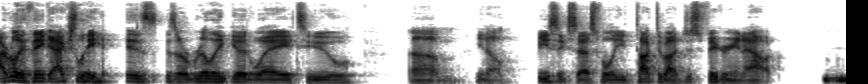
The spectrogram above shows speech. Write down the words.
I really think actually is is a really good way to, um, you know, be successful. You talked about just figuring it out. Mm-hmm.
